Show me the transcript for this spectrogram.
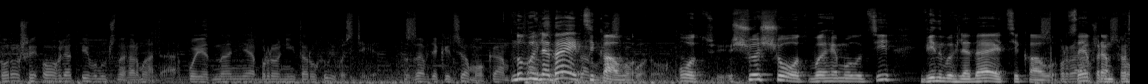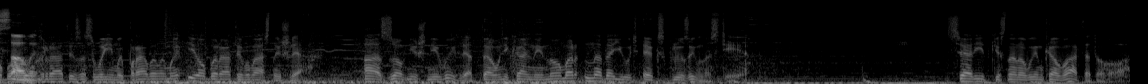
Хороший огляд і влучна гармата, поєднання броні та рухливості. Завдяки цьому камп Ну, виглядає цікаво. От що, що от ВГ молодці, він виглядає цікаво. Це прям красаве. грати за своїми правилами і обирати власний шлях. А зовнішній вигляд та унікальний номер надають ексклюзивності. Ця рідкісна новинка варта того.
